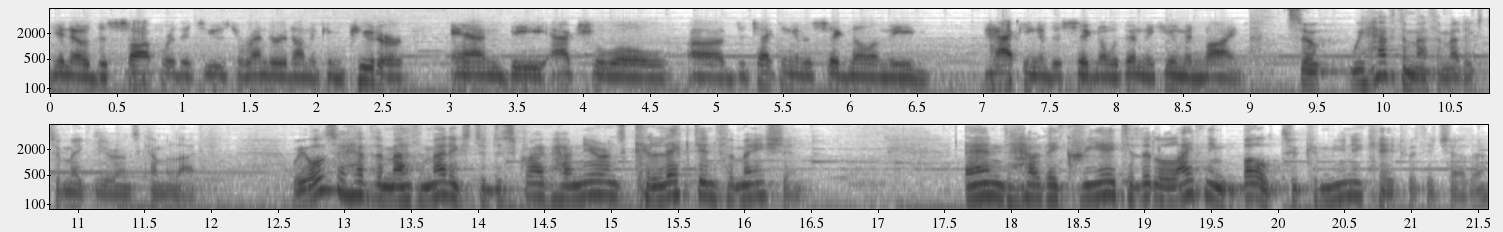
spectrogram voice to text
you know, the software that's used to render it on the computer and the actual uh, detecting of the signal and the hacking of the signal within the human mind. So we have the mathematics to make neurons come alive. We also have the mathematics to describe how neurons collect information and how they create a little lightning bolt to communicate with each other.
